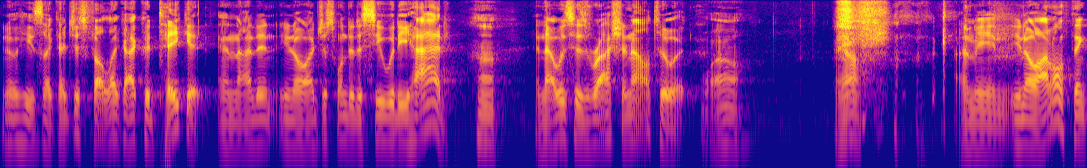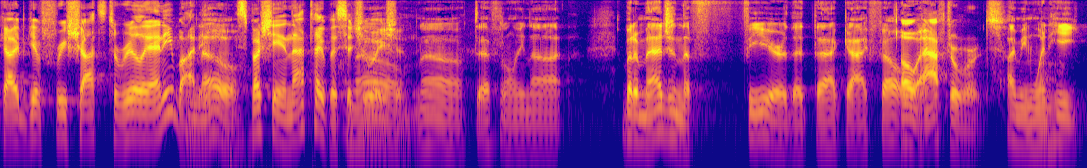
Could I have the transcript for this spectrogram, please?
you know, he's like I just felt like I could take it and I didn't, you know, I just wanted to see what he had. Huh. And that was his rationale to it. Wow. Yeah. I mean, you know, I don't think I'd give free shots to really anybody. No. Especially in that type of situation. No, no, definitely not. But imagine the fear that that guy felt. Oh, when- afterwards. I mean, when he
